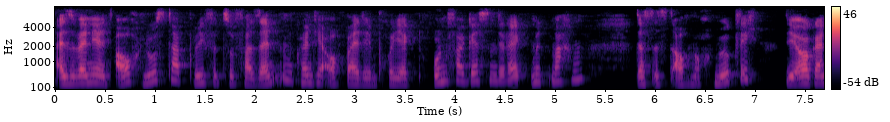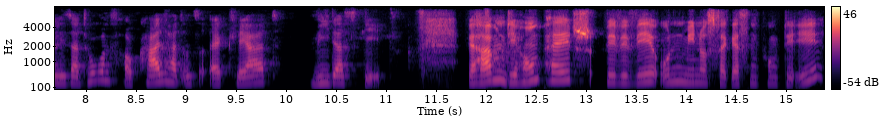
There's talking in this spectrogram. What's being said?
Also wenn ihr jetzt auch Lust habt, Briefe zu versenden, könnt ihr auch bei dem Projekt Unvergessen direkt mitmachen. Das ist auch noch möglich. Die Organisatorin Frau Karl hat uns erklärt, wie das geht. Wir haben die Homepage www.un-vergessen.de.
